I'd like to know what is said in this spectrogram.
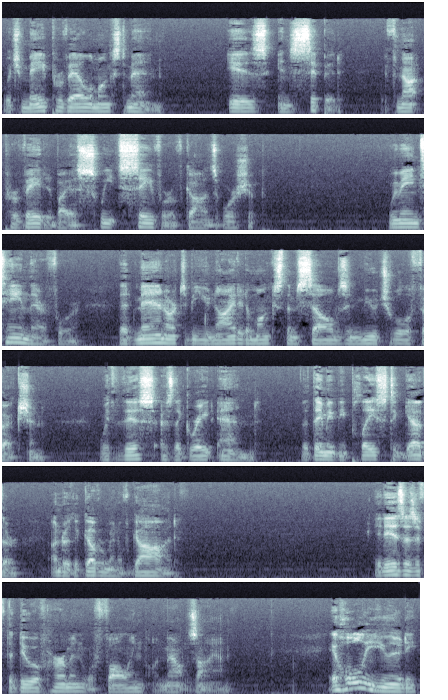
which may prevail amongst men, is insipid, if not pervaded by a sweet savour of God's worship. We maintain, therefore, that men are to be united amongst themselves in mutual affection, with this as the great end, that they may be placed together under the government of God. It is as if the dew of Hermon were falling on Mount Zion. A holy unity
